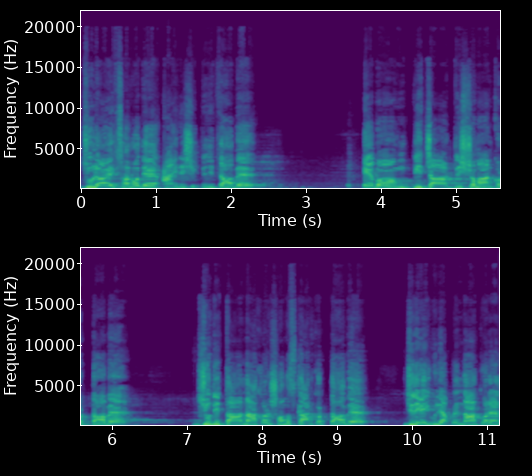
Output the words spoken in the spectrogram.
জুলাই সনদে আইনি স্বীকৃতি দিতে হবে এবং বিচার দৃশ্যমান করতে হবে। যদি তা না করেন, সংস্কার করতে হবে। যদি এইগুলি আপনি না করেন,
